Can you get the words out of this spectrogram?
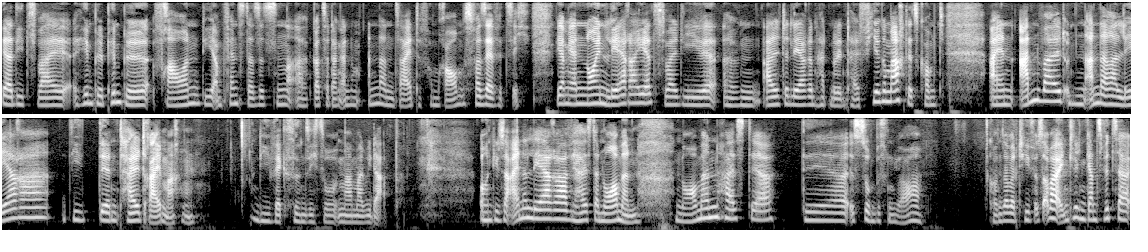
ja, die zwei Himpel-Pimpel-Frauen, die am Fenster sitzen, äh, Gott sei Dank an der anderen Seite vom Raum. Es war sehr witzig. Wir haben ja einen neuen Lehrer jetzt, weil die ähm, alte Lehrerin hat nur den Teil 4 gemacht. Jetzt kommt ein Anwalt und ein anderer Lehrer, die den Teil 3 machen. Die wechseln sich so immer mal wieder ab. Und dieser eine Lehrer, wie heißt der? Norman. Norman heißt der, der ist so ein bisschen, ja, konservativ, ist aber eigentlich ein ganz witziger,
